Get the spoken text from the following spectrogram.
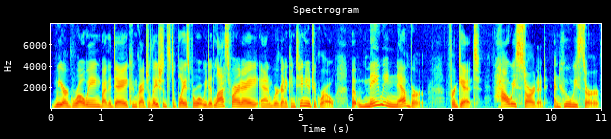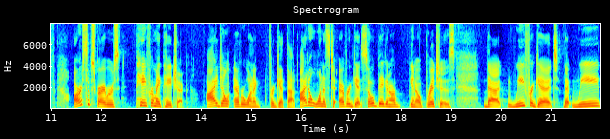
we are growing by the day. Congratulations to Blaze for what we did last Friday, and we're going to continue to grow. But may we never forget how we started and who we serve. Our subscribers pay for my paycheck. I don't ever want to forget that. I don't want us to ever get so big in our, you know, britches that we forget that we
